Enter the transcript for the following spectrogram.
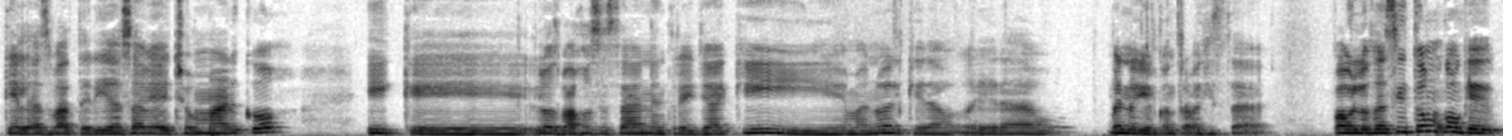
que las baterías había hecho Marco y que los bajos estaban entre Jackie y Emanuel, que era, era, bueno, y el contrabajista Paulo. O sea, sí, como que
